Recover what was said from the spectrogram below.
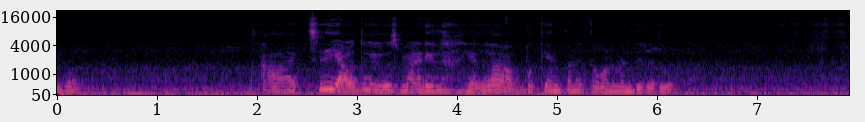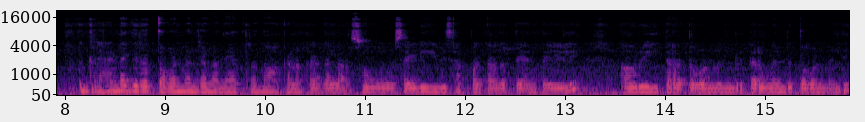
ಇದು. ಆ್ಯಕ್ಚುಲಿ ಯಾವುದೂ ಯೂಸ್ ಮಾಡಿಲ್ಲ. ಎಲ್ಲ ಹಬ್ಬಕ್ಕೆ ಅಂತಲೇ ತೊಗೊಂಡು ಬಂದಿರೋದು. ಗ್ರ್ಯಾಂಡಾಗಿರೋದು ತೊಗೊಂಡು ಬಂದರೆ ಮನೆ ಹತ್ರನೂ ಹಾಕೋಕ್ಕಾಗಲ್ಲ ಸೊ ಸೈಡಿಗೆ ವಿಸ್ ಹಾಕಬೇಕಾಗುತ್ತೆ ಅಂತ ಹೇಳಿ ಅವರು ಈ ಥರ ತೊಗೊಂಡು ಬಂದುಬಿಡ್ತಾರೆ, ಒಂದು ತೊಗೊಂಡು ಬಂದು.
